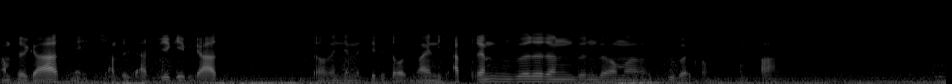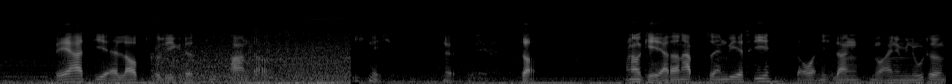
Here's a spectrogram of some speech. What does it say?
Ampel Gas, nee, nicht Ampel Gas, wir geben Gas. So, wenn der Mercedes unten mal nicht abbremsen würde, dann würden wir auch mal rüberkommen. Wer hat dir erlaubt, Kollege, dass du fahren darfst? Ich nicht. Nö. So. Okay, ja, dann ab zur NBFC. Dauert nicht lang, nur eine Minute.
